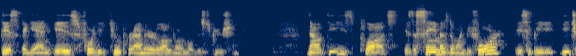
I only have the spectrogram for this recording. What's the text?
This again is for the two parameter log normal distribution. Now, these plots is the same as the one before. Basically, each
